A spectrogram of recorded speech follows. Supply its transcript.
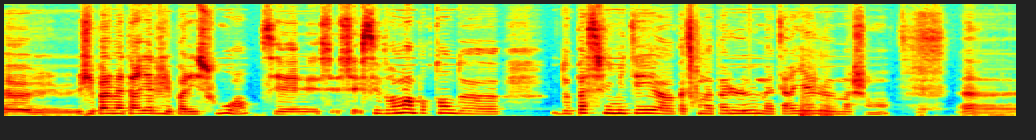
Euh, j'ai pas le matériel, j'ai pas les sous. Hein. C'est vraiment important de de pas se limiter euh, parce qu'on n'a pas le matériel euh, machin. Hein. Euh,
